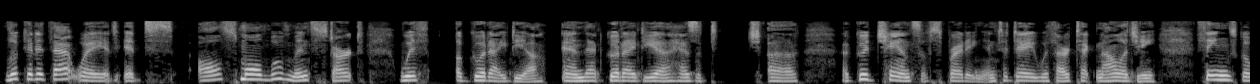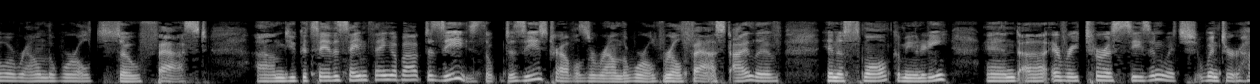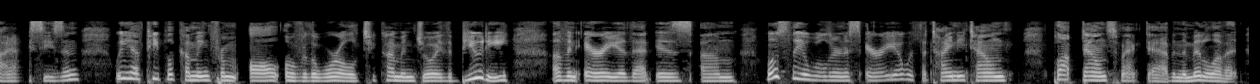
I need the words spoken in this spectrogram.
Look at it that way. It, it's all small movements start with a good idea, and that good idea has a uh, a good chance of spreading. And today, with our technology, things go around the world so fast. Um, you could say the same thing about disease. The disease travels around the world real fast. I live in a small community, and uh, every tourist season, which winter high season, we have people coming from all over the world to come enjoy the beauty of an area that is um, mostly a wilderness area with a tiny town plopped down smack dab in the middle of it.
